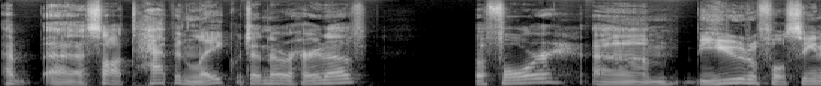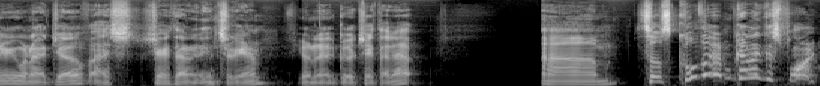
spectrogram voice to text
I uh, saw Tappan Lake, which I've never heard of before. Um, beautiful scenery when I drove. I shared that on Instagram. If you want to go check that out. Um, so it's cool that I'm kind of exploring.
